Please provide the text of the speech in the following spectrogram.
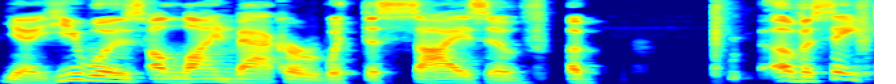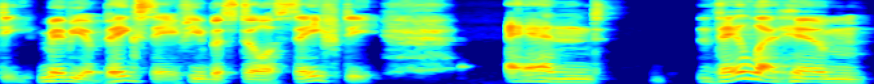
Yeah, he was a linebacker with the size of a of a safety, maybe a big safety, but still a safety. And they let him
